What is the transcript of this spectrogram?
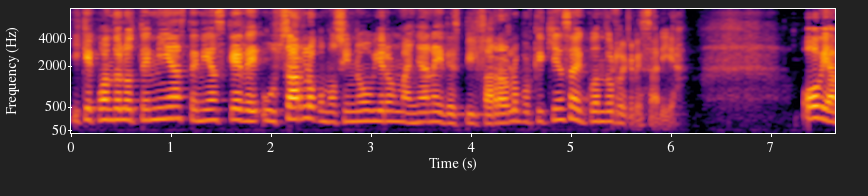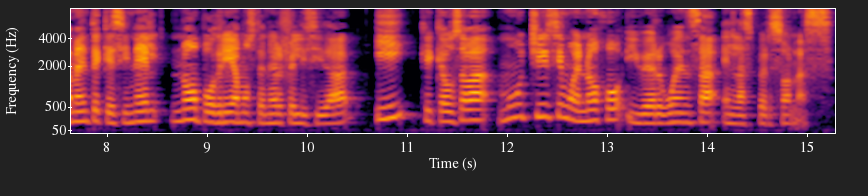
y que cuando lo tenías tenías que usarlo como si no hubiera un mañana y despilfarrarlo porque quién sabe cuándo regresaría. Obviamente que sin él no podríamos tener felicidad y que causaba muchísimo enojo y vergüenza en las personas.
